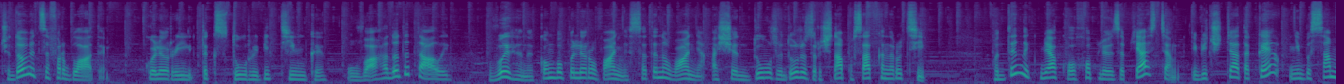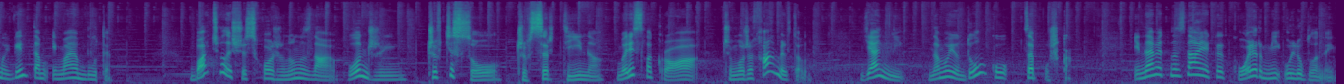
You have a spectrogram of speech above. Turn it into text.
Чудові циферблати, кольори, текстури, відтінки, увага до деталей, вигини, комбополірування, сатинування, а ще дуже-дуже зручна посадка на руці. Годинник м'яко охоплює зап'ястя, і відчуття таке, ніби саме він там і має бути. Бачили щось схоже, ну не знаю, в Лонжі, чи в Тісо, чи в Сертіна, Маріс Лакроа, чи може Хамільтон? Я ні. На мою думку, це пушка. І навіть не знаю, який колір мій улюблений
